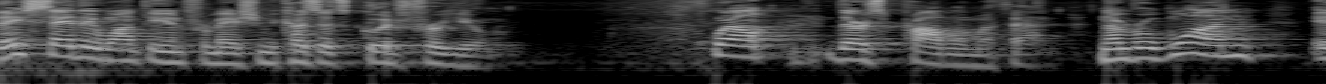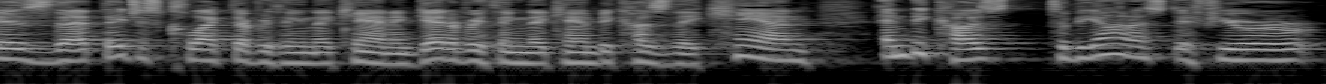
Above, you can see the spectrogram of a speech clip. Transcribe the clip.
They say they want the information because it's good for you. Well, there's a problem with that. Number one is that they just collect everything they can and get everything they can because they can, and because, to be honest, if you're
